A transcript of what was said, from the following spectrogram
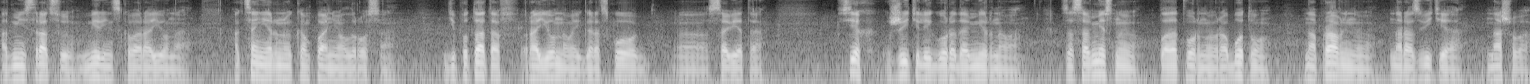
администрацию Миринского района, акционерную компанию «Алроса», депутатов районного и городского э, совета – всех жителей города Мирного за совместную плодотворную работу, направленную на развитие нашего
